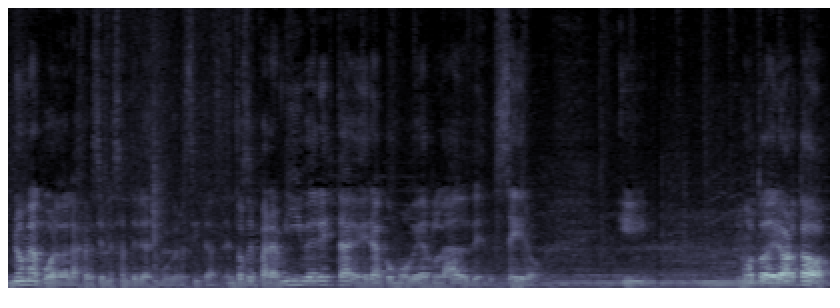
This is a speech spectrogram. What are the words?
no me acuerdo de las versiones anteriores de Mujercitas. Entonces para mí ver esta era como verla desde cero. Y... Moto del orto.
